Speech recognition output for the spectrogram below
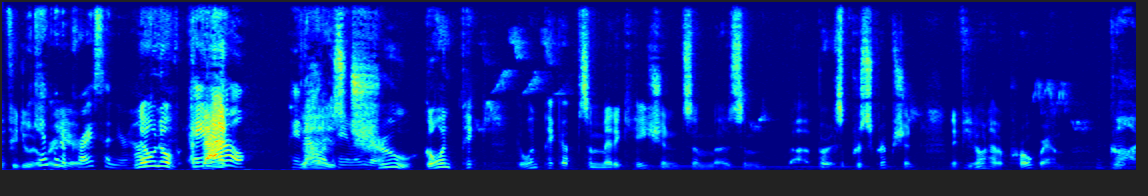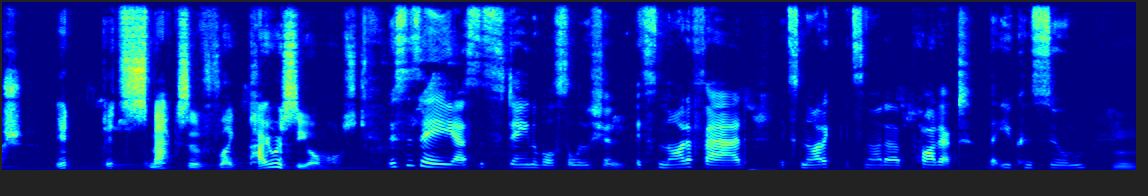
If you do You it can't over put a a price on your health. No, no. Pay that now. Pay that or is pay true. Go and pick. Go and pick up some medication, some uh, some uh, prescription. And if you don't have a program, Mhm. gosh, it it smacks of like piracy almost. This is a uh, sustainable solution. It's not a fad. It's not a it's not a product that you consume. Hmm.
